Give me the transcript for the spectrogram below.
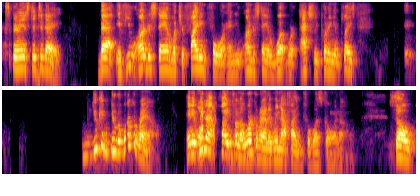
Experienced it today. That if you understand what you're fighting for and you understand what we're actually putting in place, you can do the workaround. And if yeah. we're not fighting for the workaround, then we're not fighting for what's going on. So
